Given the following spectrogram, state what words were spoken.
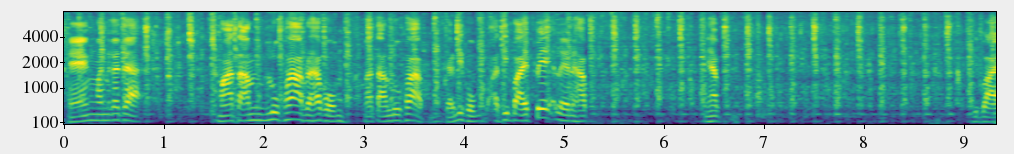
แผงมันก็จะ มาตามรูปภาพนะครับผมมาตามรูปภาพ อย่างที่ผมอธิบายเป๊ะเลยนะครับนี่ครับอธิบาย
